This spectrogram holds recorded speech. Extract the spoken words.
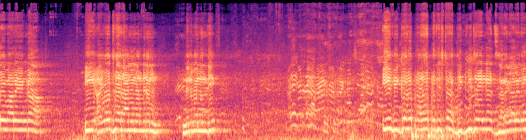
దేవాలయంగా ఈ అయోధ్య రామ మందిరం నిలవనుంది. ఈ విగ్రహ ప్రాణ ప్రతిష్ట దిగ్విజయంగా జరగాలని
